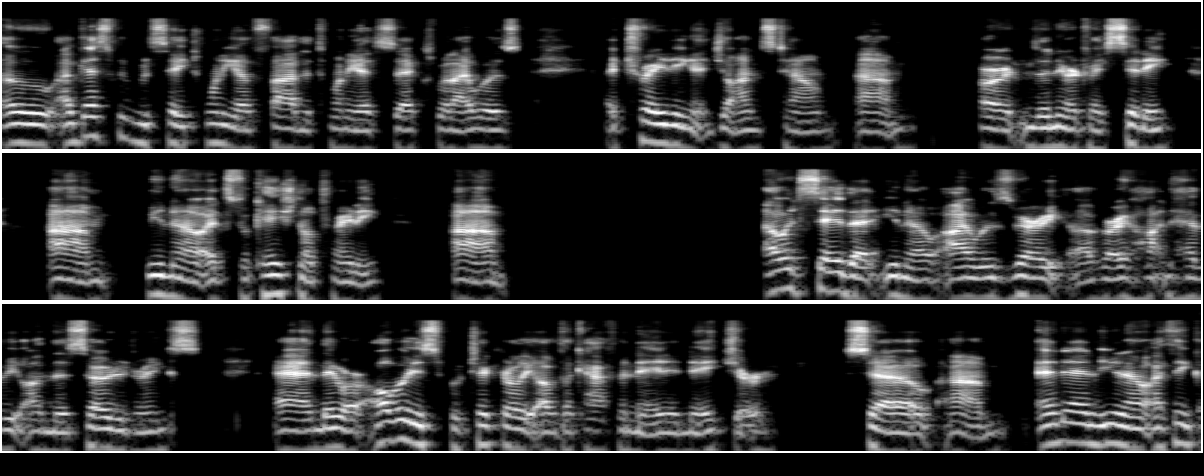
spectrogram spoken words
oh, I guess we would say 2005 to 2006, when I was uh, trading at Johnstown um, or the near Tri City, um, you know, it's vocational training. Um, I would say that, you know, I was very, uh, very hot and heavy on the soda drinks, and they were always particularly of the caffeinated nature. So, um, and then, you know, I think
